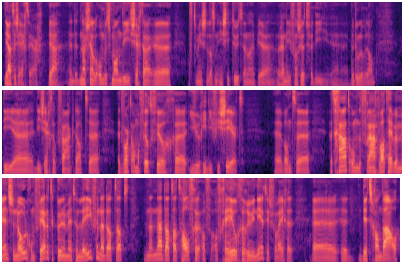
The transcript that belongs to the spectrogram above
Ja, het is echt erg. Ja, en de nationale ombudsman die zegt daar... eh, of tenminste, dat is een instituut. En dan heb je René van Zutphen, die eh, bedoelen we dan. Die, eh, die zegt ook vaak dat eh, het wordt allemaal veel te veel gejuridificeerd. Eh, want eh, het gaat om de vraag, wat hebben mensen nodig om verder te kunnen met hun leven... nadat dat, na- nadat dat half ge- of, of geheel geruineerd is vanwege dit schandaal.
